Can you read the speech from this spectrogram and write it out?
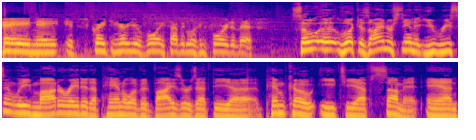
Hey, Nate. It's great to hear your voice. I've been looking forward to this. So, uh, look, as I understand it, you recently moderated a panel of advisors at the uh, PIMCO ETF Summit. And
